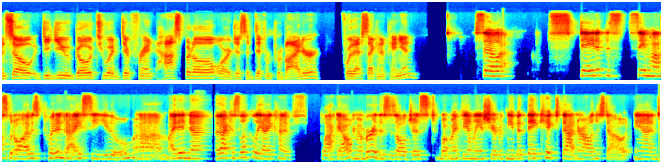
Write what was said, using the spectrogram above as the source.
And so, did you go to a different hospital or just a different provider for that second opinion? So stayed at the same hospital. I was put into ICU. Um, I didn't know that because luckily I kind of black out. Remember, this is all just what my family has shared with me, but they kicked that neurologist out. And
